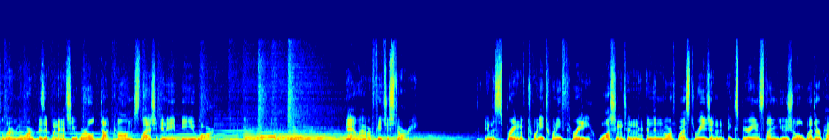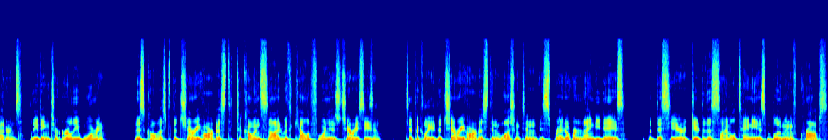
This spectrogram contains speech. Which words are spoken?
To learn more, visit wenatcheeworld.com slash NABUR. Now our feature story. In the spring of 2023, Washington and the Northwest region experienced unusual weather patterns, leading to early warming. This caused the cherry harvest to coincide with California's cherry season. Typically, the cherry harvest in Washington is spread over 90 days, but this year, due to the simultaneous blooming of crops,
